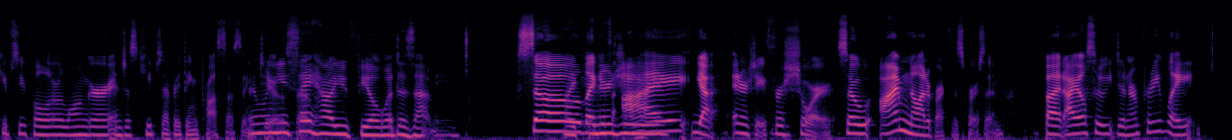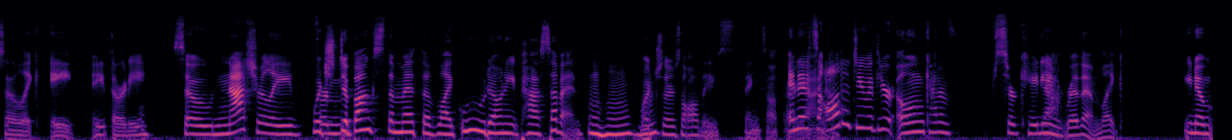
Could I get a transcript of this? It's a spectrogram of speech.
keeps you fuller longer, and just keeps everything processing. And too. when you So- say how you feel, what does that mean? So, like like, if energy? I yeah, energy for sure. So I'm not a breakfast person, but I also eat dinner pretty late, so like eight eight thirty. So naturally, Which debunks the myth of like, ooh, don't eat past 7 Mm-hmm. Which there's all these things out there. and Yeah, it's all to do with your own kind of circadian Yeah. rhythm like you know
